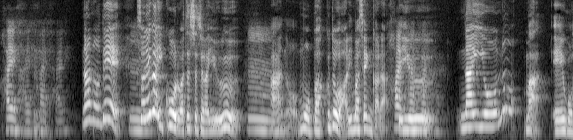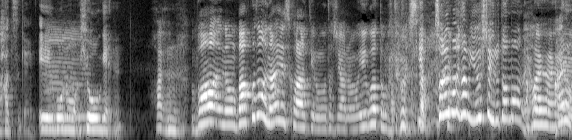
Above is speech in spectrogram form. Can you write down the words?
はいはいはいなので、うん。それがイコール私たちが言う、はいうん。あのもうバックドアありませんからっていうはい内容の、まあ、英語発言英語の表現、はいはい。うん。バあのバックドアないですからっていうのも私あの英語だと思ってました。いやそれも多分言う人いると思うのよ。はいはいはい。I don't,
